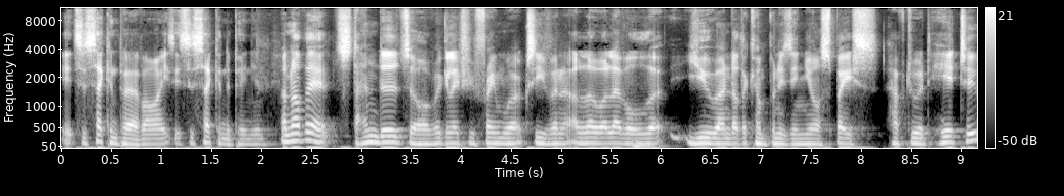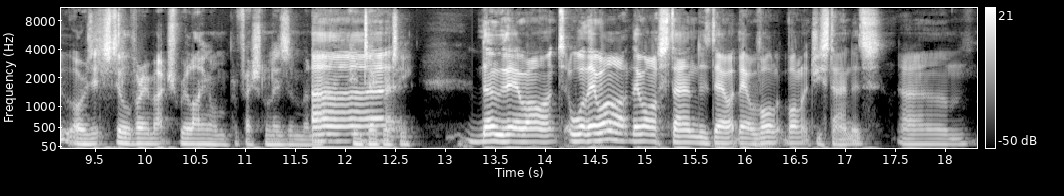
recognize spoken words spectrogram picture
it's a second pair of eyes. It's a second opinion. And are there standards or regulatory frameworks, even at a lower level, that you and other companies in your space have to adhere to, or is it still very much relying on professionalism and Uh, integrity? No, there aren't. Well, there are there are standards. There are, there are vol- voluntary standards. Um,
